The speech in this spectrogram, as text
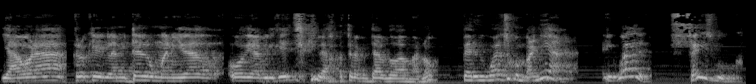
y ahora creo que la mitad de la humanidad odia a Bill Gates y la otra mitad lo ama, ¿no? Pero igual su compañía, igual Facebook.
